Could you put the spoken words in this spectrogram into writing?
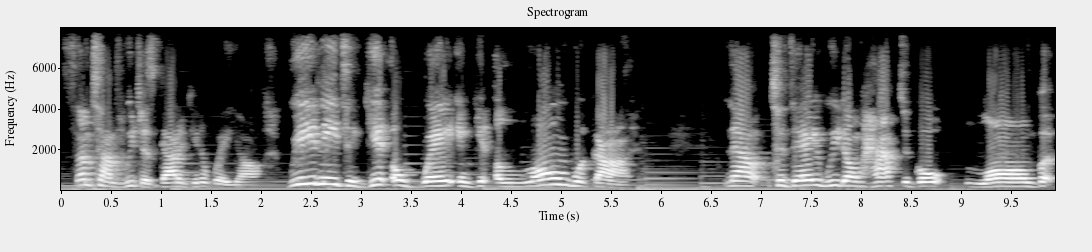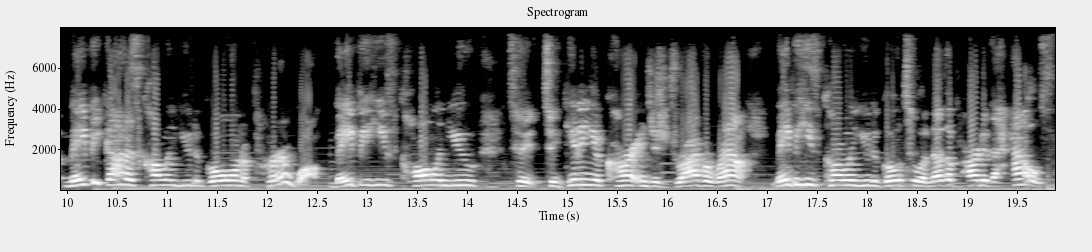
Sometimes we just got to get away, y'all. We need to get away and get alone with God. Now, today we don't have to go long, but maybe God is calling you to go on a prayer walk. Maybe He's calling you to, to get in your car and just drive around. Maybe He's calling you to go to another part of the house.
